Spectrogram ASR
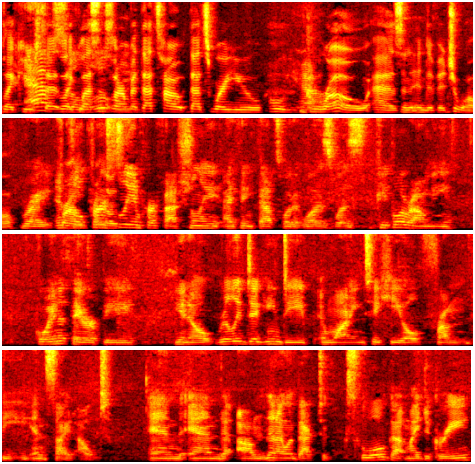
Like you said, like lessons learned, but that's how that's where you Oh, yeah. grow as an individual. Right. And From- so from those- personally and professionally, I think that's what it was, was people around me going to therapy, you know, really digging deep and wanting to heal from the inside out. And, and, um, then I went back to school, got my degree.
